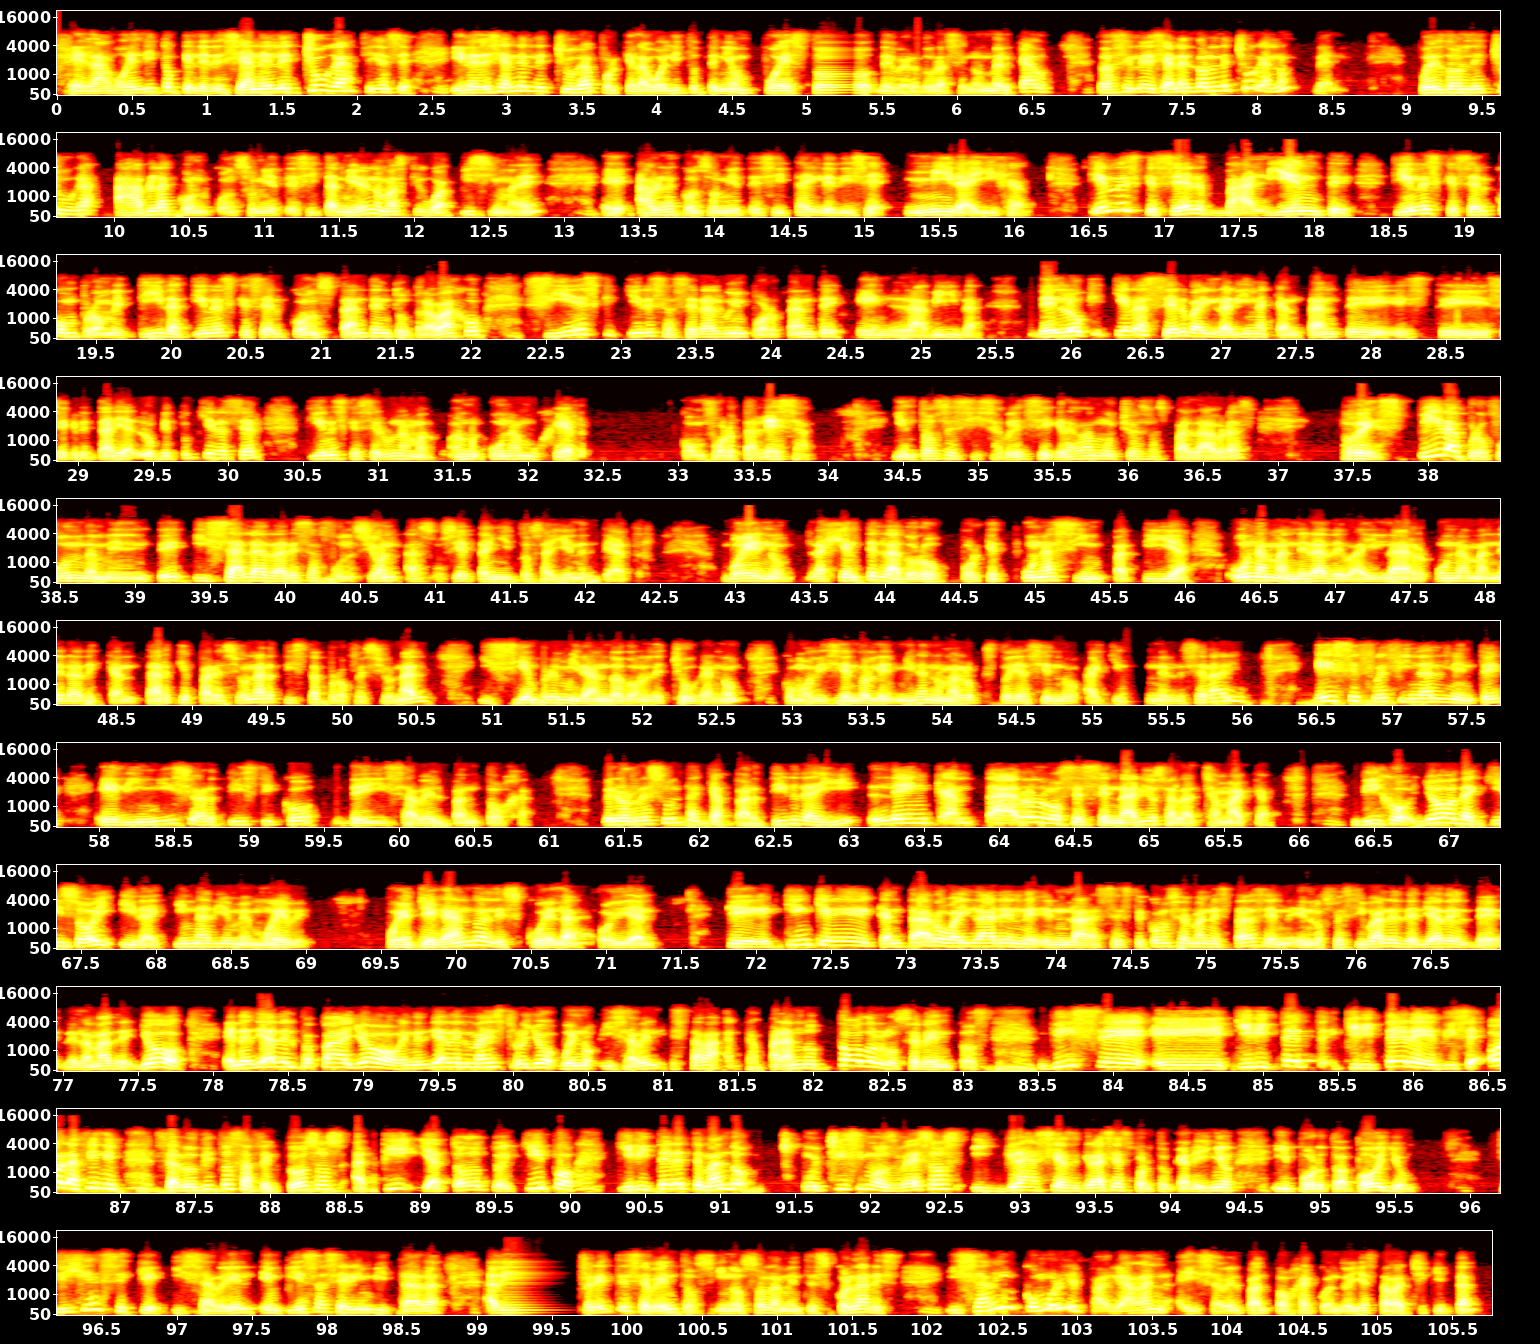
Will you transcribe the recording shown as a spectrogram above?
el abuelito que le decían el lechuga, fíjense, y le decían el lechuga porque el abuelito tenía un puesto de verduras en un mercado. Entonces le decían el don lechuga, ¿no? Bueno, pues don Lechuga habla con, con su nietecita, miren nomás qué guapísima, ¿eh? ¿eh? Habla con su nietecita y le dice, mira hija, tienes que ser valiente, tienes que ser comprometida, tienes que ser constante en tu trabajo si es que quieres hacer algo importante en la vida. De lo que quieras ser bailarina, cantante, este, secretaria, lo que tú quieras ser, tienes que ser una, una mujer con fortaleza. Y entonces Isabel se graba mucho esas palabras respira profundamente y sale a dar esa función a sus siete añitos allí en el teatro. Bueno, la gente la adoró porque una simpatía, una manera de bailar, una manera de cantar que parecía un artista profesional y siempre mirando a Don Lechuga, ¿no? Como diciéndole, mira nomás lo que estoy haciendo aquí en el escenario. Ese fue finalmente el inicio artístico de Isabel Pantoja. Pero resulta que a partir de ahí le encantaron los escenarios a la chamaca. Dijo, yo de aquí soy y de aquí nadie me mueve. Pues llegando a la escuela, oigan, que quién quiere cantar o bailar en, las, este, ¿cómo se llaman estas? En, los festivales del Día de, la Madre. Yo, en el Día del Papá, yo, en el Día del Maestro, yo. Bueno, Isabel estaba acaparando todos los eventos. Dice eh, Kiritere, dice, hola Philip, saluditos afectuosos a ti y a todo tu equipo. Kiritere, te mando muchísimos besos y gracias, gracias por tu cariño y por tu apoyo. Fíjense que Isabel empieza a ser invitada a diferentes eventos y no solamente escolares. ¿Y saben cómo le pagaban a Isabel Pantoja cuando ella estaba chiquita?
